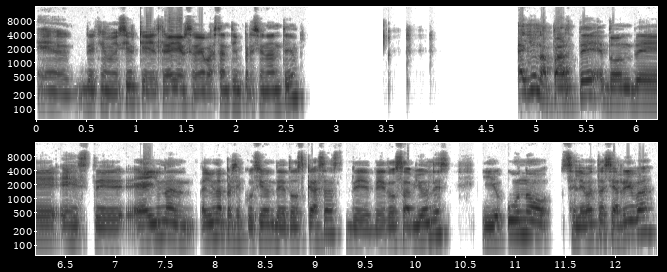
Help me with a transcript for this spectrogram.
Eh, déjenme decir que el trailer se ve bastante impresionante. Hay una parte donde este, hay, una, hay una persecución de dos casas, de, dos aviones, y uno se levanta hacia arriba,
